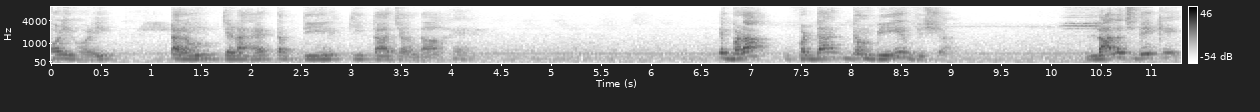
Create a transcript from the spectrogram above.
ਹੌਲੀ-ਹੌਲੀ ਧਰਮ ਜਿਹੜਾ ਹੈ ਤਬਦੀਲ ਕੀਤਾ ਜਾਂਦਾ ਹੈ। ਇਹ ਬੜਾ ਵੱਡਾ ਗੰਭੀਰ ਵਿਸ਼ਾ ਲਾਲਚ ਦੇ ਕੇ,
